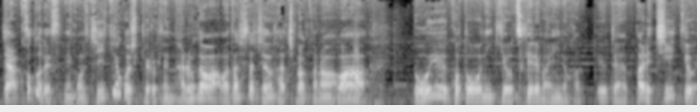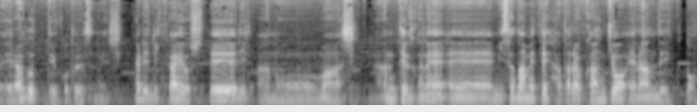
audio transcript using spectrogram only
じゃあ、ことですね、この地域おこし協力隊になる側、私たちの立場からは、どういうことに気をつければいいのかっていうと、やっぱり地域を選ぶっていうことですね。しっかり理解をして、あの、まあ、なんていうんですかね、えー、見定めて働く環境を選んでいくと。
